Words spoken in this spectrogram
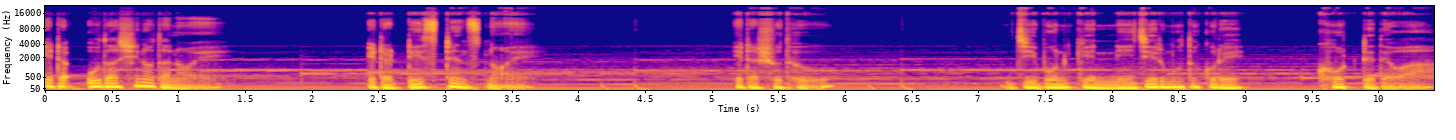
এটা উদাসীনতা নয়, এটা ডিস্টেন্স নয়। এটা শুধু জীবনকে নিজের মতো করে ঘটতে দেওয়া।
